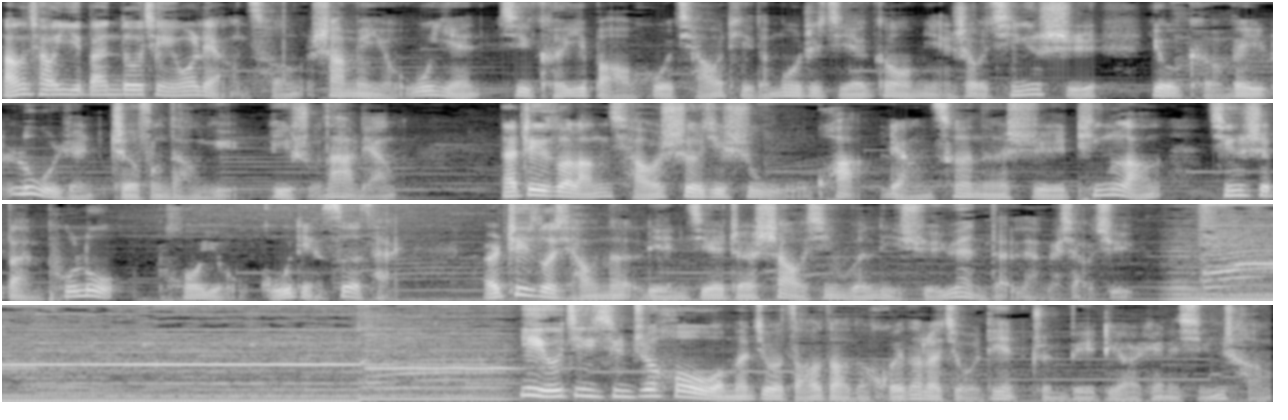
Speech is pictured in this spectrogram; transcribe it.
廊桥一般都建有两层，上面有屋檐，既可以保护桥体的木质结构免受侵蚀，又可为路人遮风挡雨、避暑纳凉。那这座廊桥设计是五跨，两侧呢是厅廊，青石板铺路，颇有古典色彩。而这座桥呢，连接着绍兴文理学院的两个小区。夜游尽兴之后，我们就早早的回到了酒店，准备第二天的行程。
